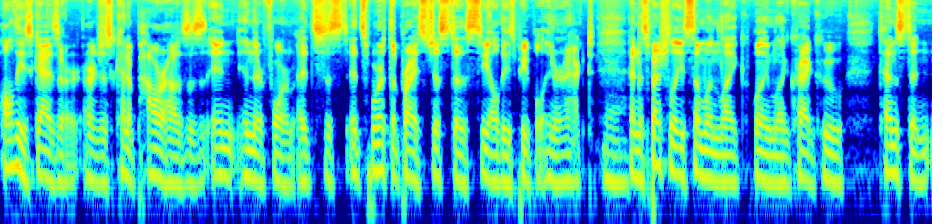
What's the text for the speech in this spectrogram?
all these guys are, are just kind of powerhouses in, in their form. It's just it's worth the price just to see all these people interact, yeah. and especially someone like William Lane Craig who tends to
